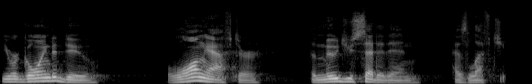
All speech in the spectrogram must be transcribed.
you were going to do long after the mood you set it in has left you.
